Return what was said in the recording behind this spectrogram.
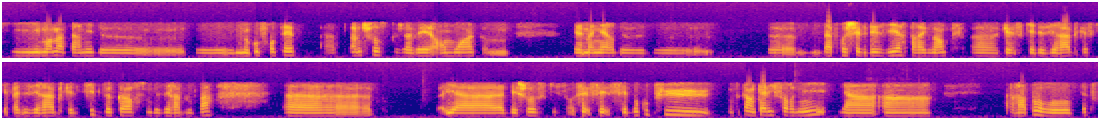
qui, moi, m'a permis de, me confronter à plein de choses que j'avais en moi, comme des manières d'approcher le désir, par exemple. Euh, qu'est-ce qui est désirable, qu'est-ce qui n'est pas désirable, quel type de corps sont désirables ou pas. Euh, il y a des choses qui sont. C'est beaucoup plus. En tout cas, en Californie, il y a un, rapport au peut-être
